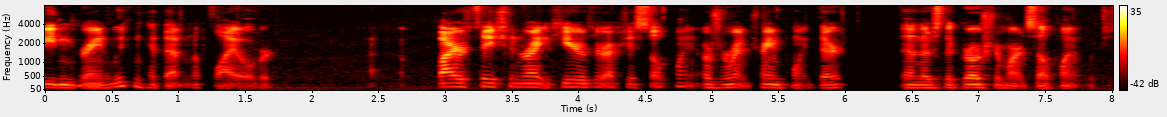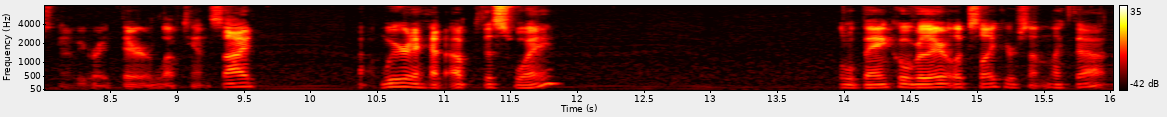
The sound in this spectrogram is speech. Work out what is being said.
feed and grain. We can hit that in a flyover. Uh, fire station right here. Is there actually a sell point? Or is a rent train point there? Then there's the grocery mart sell point, which is going to be right there, left-hand side. We're going to head up this way. Little bank over there, it looks like, or something like that.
